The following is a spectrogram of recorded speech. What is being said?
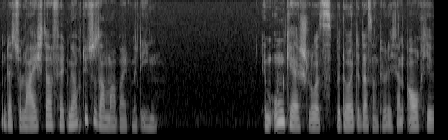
und desto leichter fällt mir auch die Zusammenarbeit mit ihnen. Im Umkehrschluss bedeutet das natürlich dann auch, je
